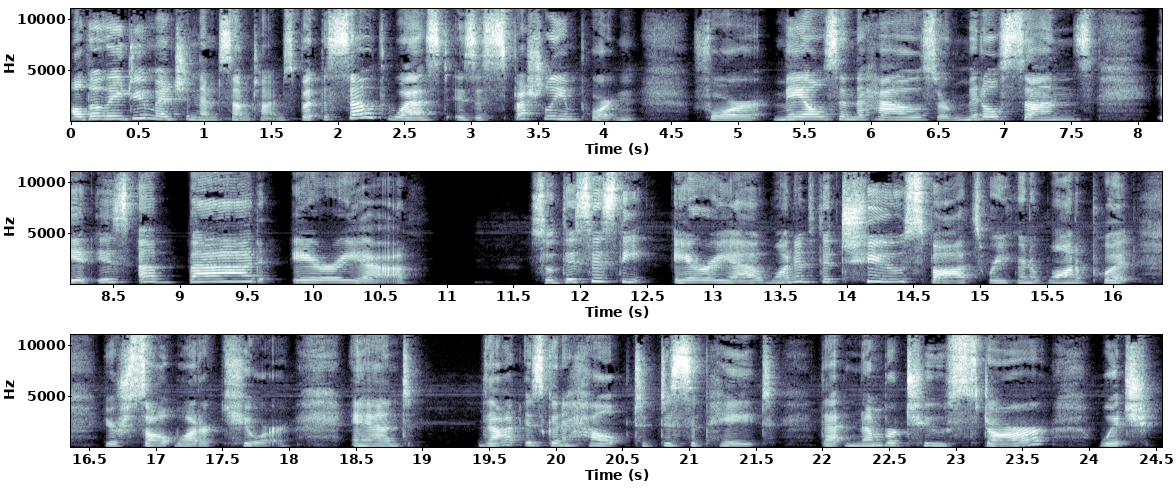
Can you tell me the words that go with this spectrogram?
Although they do mention them sometimes, but the Southwest is especially important for males in the house or middle sons. It is a bad area. So this is the area, one of the two spots where you're going to want to put your saltwater cure. And that is going to help to dissipate that number two star, which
